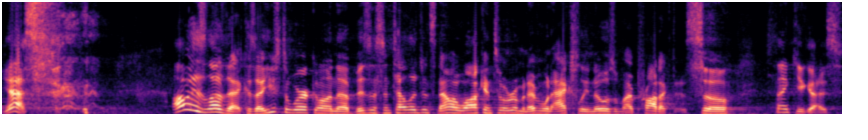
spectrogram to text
Yes! I always love that because I used to work on uh, business intelligence. Now I walk into a room and everyone actually knows what my product is. So thank you guys.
